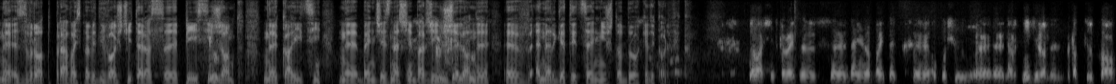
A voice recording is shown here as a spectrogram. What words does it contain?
e, zwrot Prawa i Sprawiedliwości. Teraz e, PiS i rząd e, koalicji będzie znacznie bardziej zielony w energetyce niż to było kiedykolwiek. No właśnie, wczoraj prezes Daniel Obajtek ogłosił nawet nie zielony zwrot, tylko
